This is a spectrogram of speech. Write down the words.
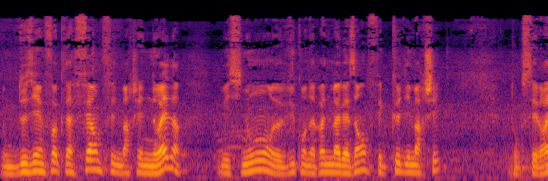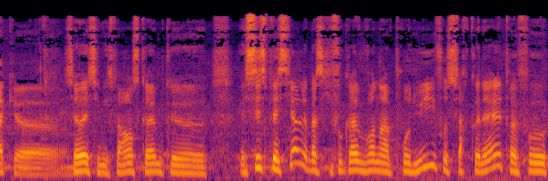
donc deuxième fois que la ferme fait le marché de Noël. Mais sinon, euh, vu qu'on n'a pas de magasin, on fait que des marchés. Donc c'est vrai que C'est vrai, c'est une expérience quand même que et c'est spécial parce qu'il faut quand même vendre un produit, il faut se faire connaître, il faut,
